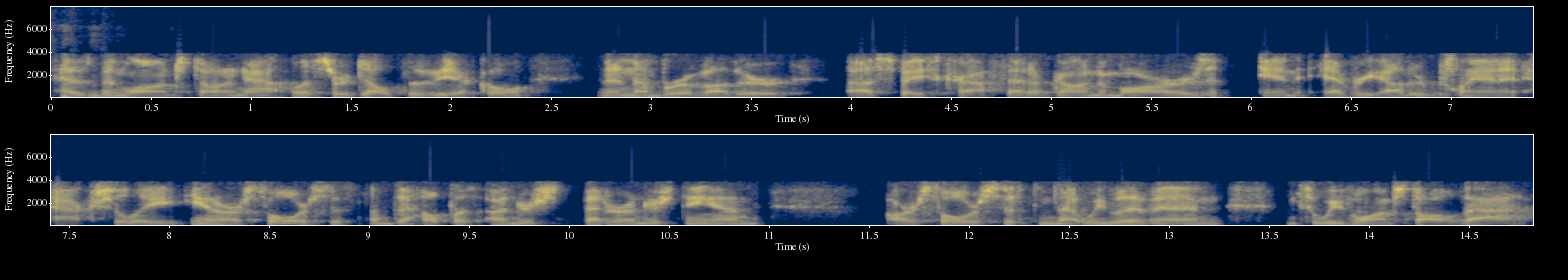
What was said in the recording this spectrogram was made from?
has been launched on an Atlas or Delta vehicle and a number of other uh, spacecraft that have gone to Mars and every other planet actually in our solar system to help us under, better understand our solar system that we live in. And so we've launched all that.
